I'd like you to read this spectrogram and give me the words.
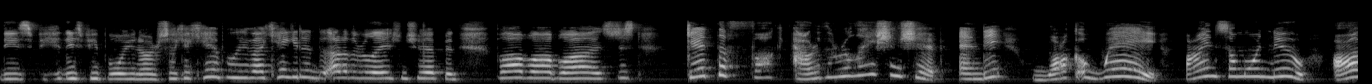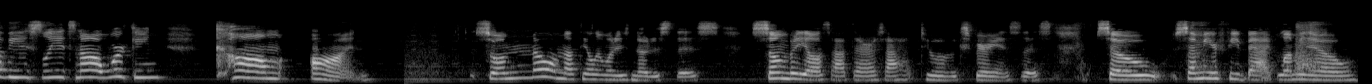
these these people, you know, just like I can't believe I can't get out of the relationship and blah blah blah. It's just get the fuck out of the relationship. End it. Walk away. Find someone new. Obviously, it's not working. Come on. So I know I'm not the only one who's noticed this. Somebody else out there has had to have experienced this. So send me your feedback. Let me know.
